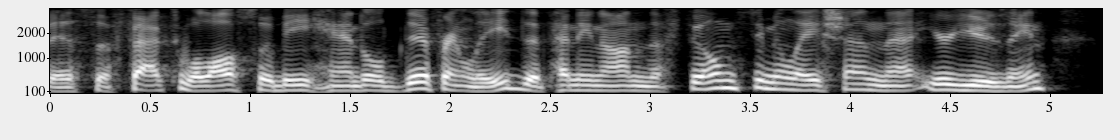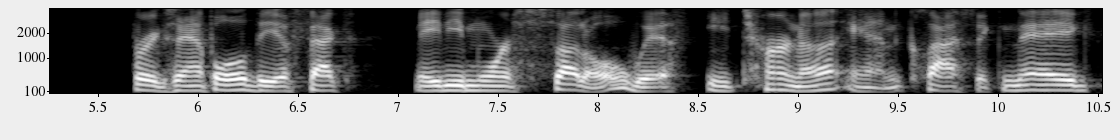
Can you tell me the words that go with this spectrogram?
This effect will also be handled differently depending on the film simulation that you're using. For example, the effect may be more subtle with Eterna and Classic Neg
